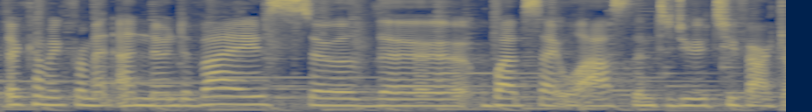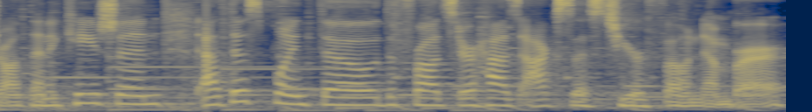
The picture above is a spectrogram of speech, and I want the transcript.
They're coming from an unknown device, so the website will ask them to do two factor authentication. At this point, though, the fraudster has access to your phone number.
